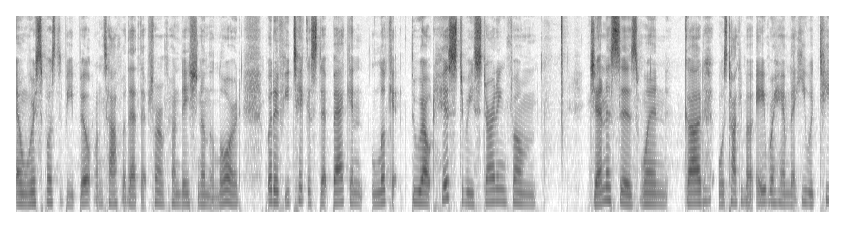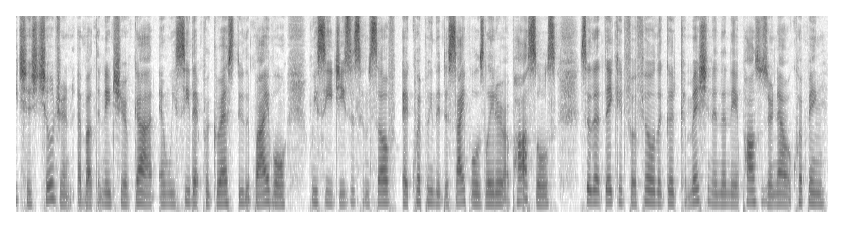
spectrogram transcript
and we're supposed to be built on top of that that firm foundation on the lord but if you take a step back and look at throughout history starting from genesis when God was talking about Abraham that he would teach his children about the nature of God. And we see that progress through the Bible. We see Jesus himself equipping the disciples, later apostles, so that they could fulfill the good commission. And then the apostles are now equipping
